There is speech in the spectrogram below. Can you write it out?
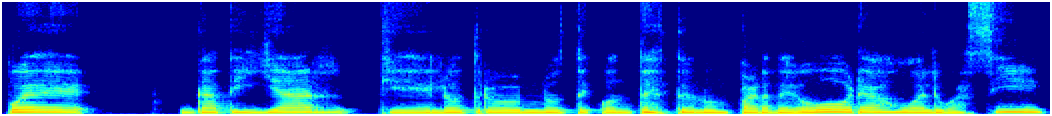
puede gatillar que el otro no te conteste en un par de horas o algo así.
